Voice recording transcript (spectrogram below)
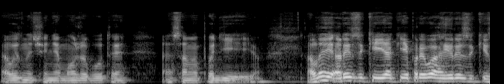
визначення може бути саме подією. Але ризики, як є переваги і ризики,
